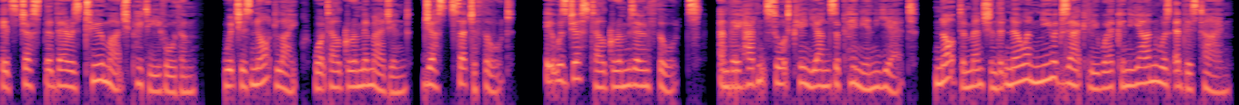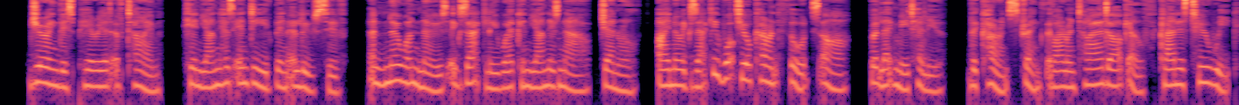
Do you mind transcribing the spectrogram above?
It's just that there is too much pity for them, which is not like what Algrim imagined. Just such a thought. It was just Algrim's own thoughts, and they hadn't sought Kinyan's opinion yet, not to mention that no one knew exactly where Kinyan was at this time. During this period of time, Kinyan has indeed been elusive, and no one knows exactly where Kinyan is now. General, I know exactly what your current thoughts are, but let me tell you, the current strength of our entire Dark Elf clan is too weak.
